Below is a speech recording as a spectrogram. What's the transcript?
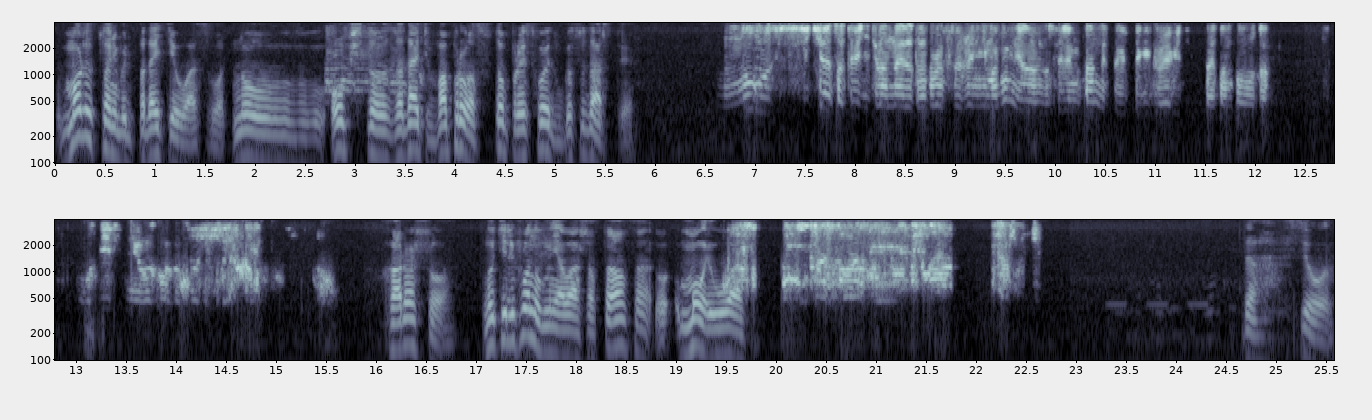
Может кто-нибудь подойти у вас? Вот. Ну, обществу задать вопрос, что происходит в государстве. Ну, сейчас ответить вам на этот вопрос уже не могу, мне нужно с Еленой Александровной переговорить по этому поводу. Вот если невозможно. Хорошо. Ну, телефон у меня ваш остался. Мой у вас. Да, все.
